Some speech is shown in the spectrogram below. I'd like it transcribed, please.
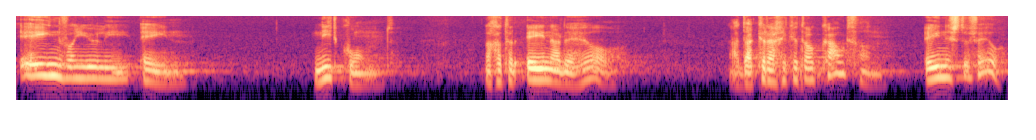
één van jullie, één, niet komt. Dan gaat er één naar de hel. Nou, daar krijg ik het al koud van. Eén is te veel.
